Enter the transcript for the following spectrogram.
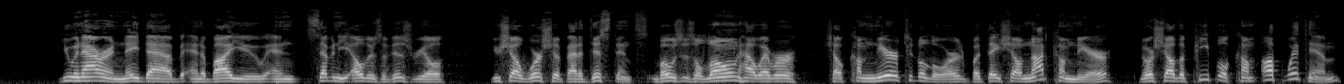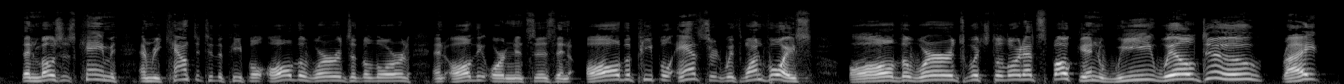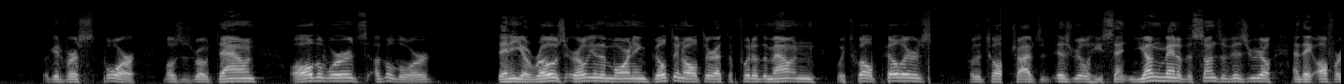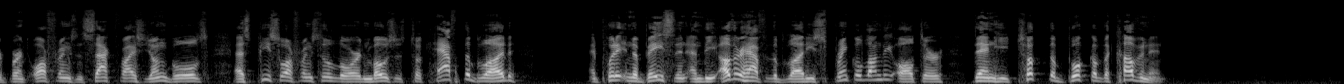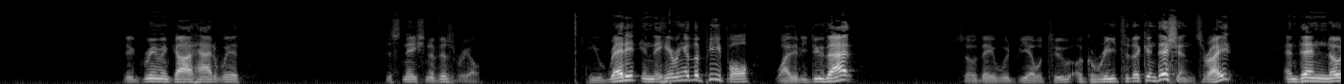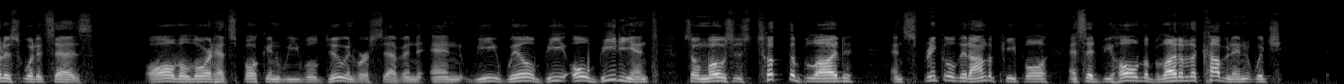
you and Aaron, Nadab and Abihu, and 70 elders of Israel, you shall worship at a distance. Moses alone, however, shall come near to the Lord, but they shall not come near, nor shall the people come up with him. Then Moses came and recounted to the people all the words of the Lord and all the ordinances, and all the people answered with one voice, All the words which the Lord had spoken, we will do. Right? Look at verse 4. Moses wrote down all the words of the Lord. Then he arose early in the morning, built an altar at the foot of the mountain with twelve pillars for the twelve tribes of Israel. He sent young men of the sons of Israel, and they offered burnt offerings and sacrificed young bulls as peace offerings to the Lord. Moses took half the blood and put it in a basin, and the other half of the blood he sprinkled on the altar. Then he took the book of the covenant, the agreement God had with this nation of Israel. He read it in the hearing of the people. Why did he do that? So they would be able to agree to the conditions, right? And then notice what it says all the Lord had spoken, we will do in verse 7, and we will be obedient. So Moses took the blood and sprinkled it on the people and said, Behold, the blood of the covenant which,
